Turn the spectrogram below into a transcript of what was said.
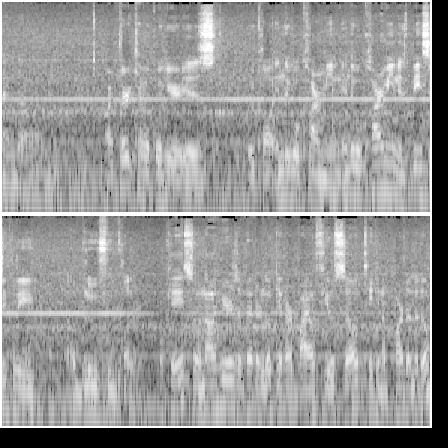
And um, our third chemical here is what we call indigo carmine. Indigo carmine is basically a blue food color. Okay, so now here's a better look at our biofuel cell taken apart a little.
